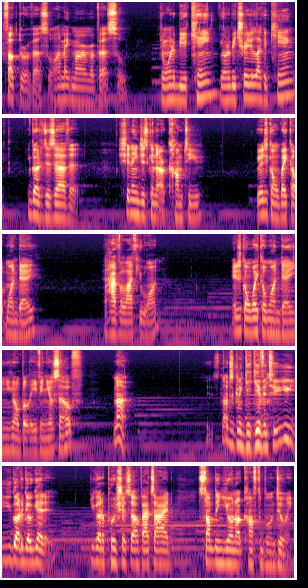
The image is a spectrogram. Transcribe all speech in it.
Fuck the reversal. I make my own reversal. You wanna be a king? You wanna be treated like a king? You gotta deserve it. Shit ain't just gonna come to you. You're just gonna wake up one day and have the life you want. You're just gonna wake up one day and you're gonna believe in yourself. No. It's not just gonna get given to you. You, you gotta go get it. You gotta push yourself outside something you're not comfortable in doing.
